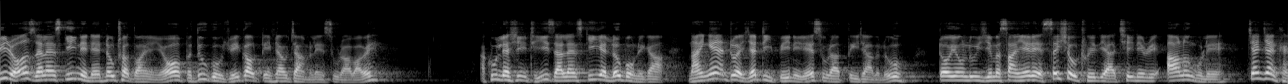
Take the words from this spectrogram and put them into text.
ပြီးတော့ Zelensky အနေနဲ့နှုတ်ထွက်သွားရင်ရောဘသူ့ကိုရွေးကောက်တင်မြှောက်ကြမလဲဆိုတာပါပဲ။အခုလက်ရှိအထိ Zelensky ရဲ့လုပ်ပုံတွေကနိုင်ငံအတွက်ယက်တီပေးနေတယ်ဆိုတာသိကြသလိုတော်ယုံလူရင်မဆိုင်ရတဲ့စိတ်ရှုပ်ထွေးစရာအခြေအနေတွေအားလုံးကိုလည်းကြံ့ကြံ့ခံ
